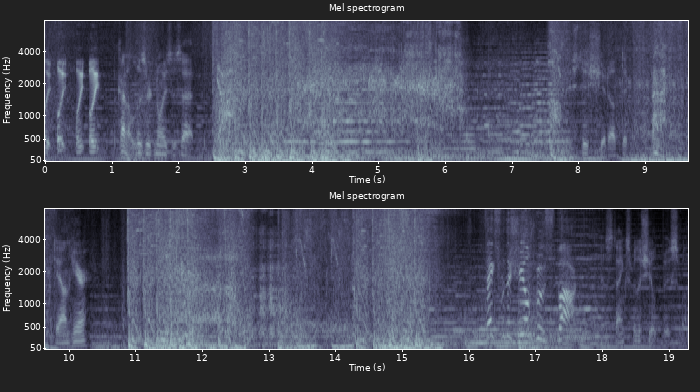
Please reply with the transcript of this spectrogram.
Oi, oi, oi, oi. What kind of lizard noise is that? Finish this shit up. Then. Down here. Thanks for the shield boost, Spock. Yes, thanks for the shield boost spot.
